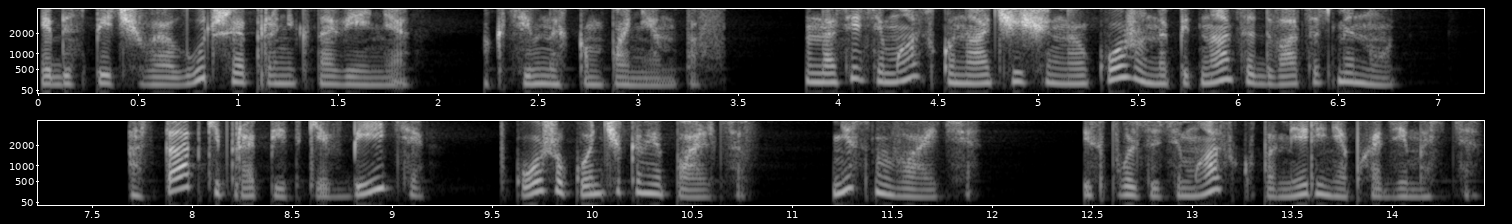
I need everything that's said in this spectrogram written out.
и обеспечивая лучшее проникновение активных компонентов. Наносите маску на очищенную кожу на 15-20 минут. Остатки пропитки вбейте в кожу кончиками пальцев. Не смывайте. Используйте маску по мере необходимости.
